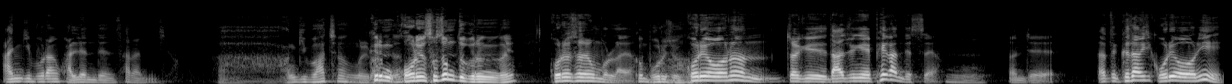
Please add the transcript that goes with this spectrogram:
안기부랑 관련된 사람이죠. 안기부 하청을 그럼 만든? 고려 서점도 그런 건가요? 고려 서점 몰라요. 그건 모르죠. 고려원은 저기 나중에 폐간됐어요. 이제 하여튼 그 당시 고려원이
